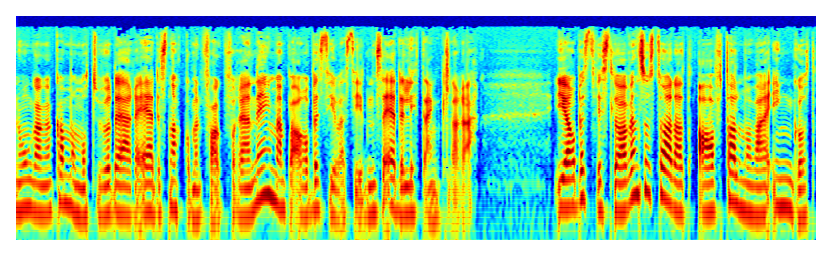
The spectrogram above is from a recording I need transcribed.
Noen ganger kan man måtte vurdere er det snakk om en fagforening, men på arbeidsgiversiden så er det litt enklere. I arbeidstvistloven så står det at avtalen må være inngått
